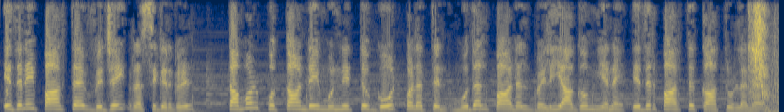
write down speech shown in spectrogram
இதனை பார்த்த விஜய் ரசிகர்கள் தமிழ் புத்தாண்டை முன்னிட்டு கோட் படத்தின் முதல் பாடல் வெளியாகும் என எதிர்பார்த்து காத்துள்ளனர்.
